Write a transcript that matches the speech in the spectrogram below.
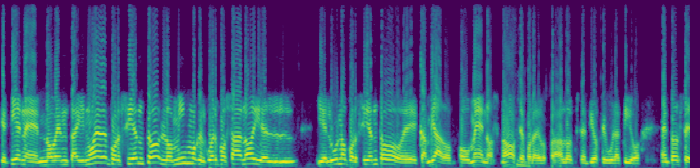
que tiene 99% lo mismo que el cuerpo sano y el y el 1% eh, cambiado o menos, ¿no? O sea, para, darlo en sentido figurativo. Entonces,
